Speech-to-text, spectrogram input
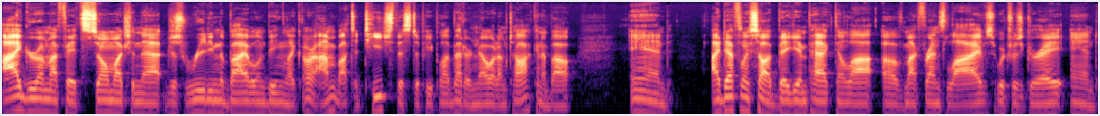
I grew on my faith so much in that, just reading the Bible and being like, all right, I'm about to teach this to people. I better know what I'm talking about. And I definitely saw a big impact in a lot of my friends' lives, which was great. And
